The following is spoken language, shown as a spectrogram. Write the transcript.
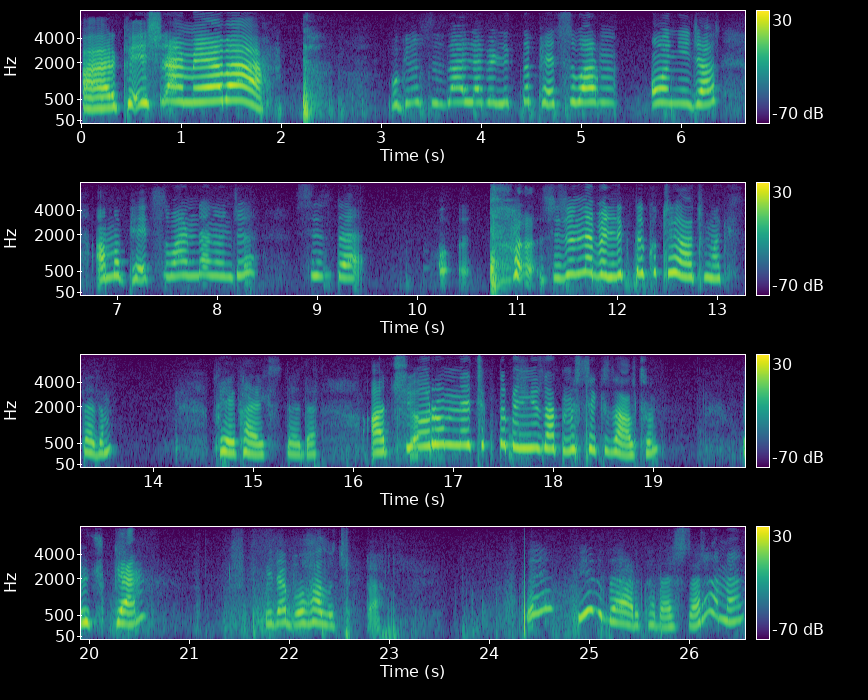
Arkadaşlar merhaba. Bugün sizlerle birlikte Pet Swarm oynayacağız. Ama Pet Swarm'dan önce siz de sizinle birlikte kutuyu açmak istedim. PKX'de. Açıyorum ne çıktı? 1168 altın. Üçgen. Bir de bu halı çıktı. Ve bir de arkadaşlar hemen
